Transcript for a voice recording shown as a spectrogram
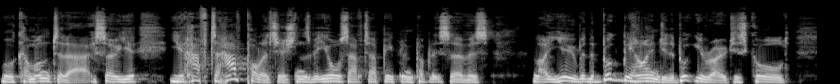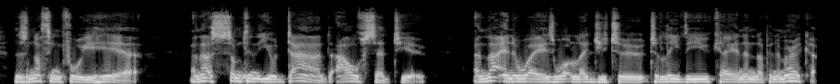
we'll come on to that. So you, you have to have politicians, but you also have to have people in public service like you. But the book behind you, the book you wrote is called There's Nothing for You Here. And that's something that your dad, Alf, said to you. And that, in a way, is what led you to, to leave the UK and end up in America.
